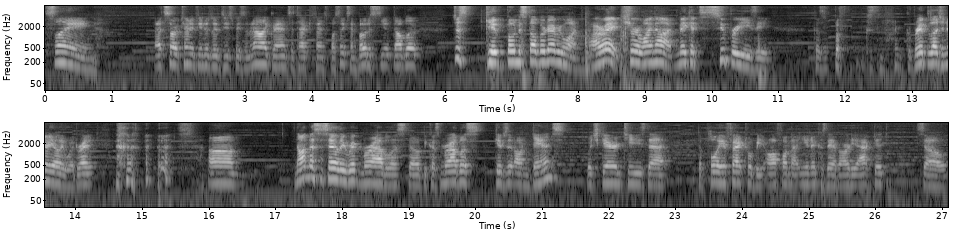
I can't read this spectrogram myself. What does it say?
Slaying. At start turn, if you units with two spaces of an ally, grants attack defense plus 6 and bonus doubler. Just give bonus doubler to everyone. Alright, sure, why not? Make it super easy. Because rip Legendary Hollywood, right? um, not necessarily rip Mirabilis, though, because Mirabilis gives it on Dance, which guarantees that the ploy effect will be off on that unit because they have already acted. So,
